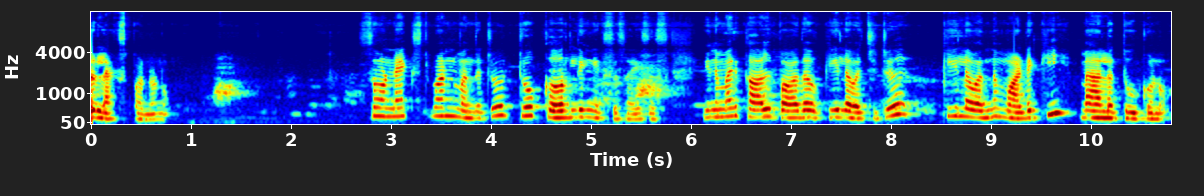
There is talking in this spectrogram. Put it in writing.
ரிலாக்ஸ் பண்ணணும். ஸோ நெக்ஸ்ட் ஒன் வந்துட்டு டூ கர்லிங் எக்ஸசைசஸ் இந்த மாதிரி கால் பாதம் கீழே வச்சுட்டு கீழே வந்து மடக்கி மேலே தூக்கணும்.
